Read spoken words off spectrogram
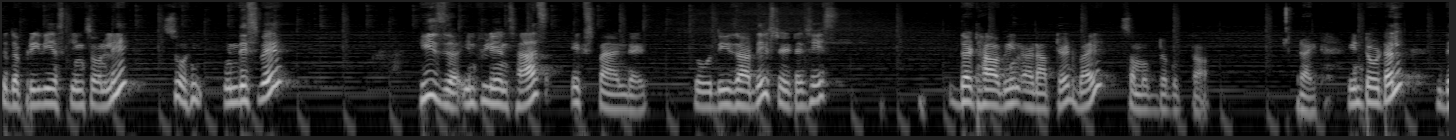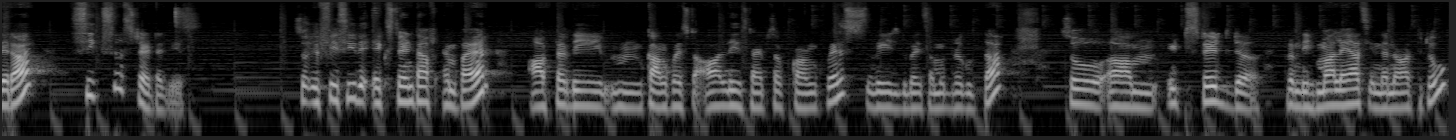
to the previous kings only. So he, in this way, his uh, influence has expanded. So these are the strategies that have been adopted by Samudragupta right in total there are six strategies so if we see the extent of empire after the um, conquest all these types of conquests waged by samudragupta so um, it stretched uh, from the himalayas in the north to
